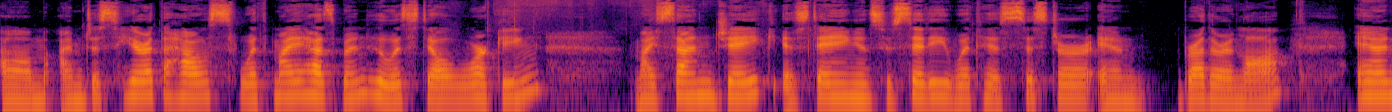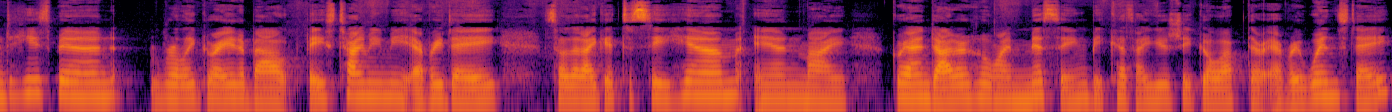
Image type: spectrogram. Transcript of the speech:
Um, I'm just here at the house with my husband, who is still working. My son Jake is staying in Sioux City with his sister and brother in law, and he's been really great about FaceTiming me every day so that I get to see him and my granddaughter, who I'm missing because I usually go up there every Wednesday.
